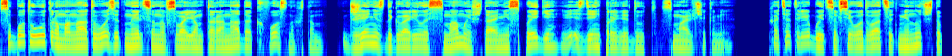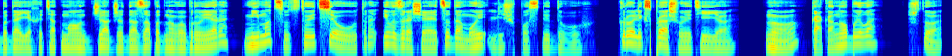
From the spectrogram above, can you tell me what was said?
В субботу утром она отвозит Нельсона в своем Торонадо к Фоснахтам. Дженнис договорилась с мамой, что они с Пегги весь день проведут с мальчиками. Хотя требуется всего 20 минут, чтобы доехать от Маунт-Джаджа до западного Бруера, Мим отсутствует все утро и возвращается домой лишь после двух. Кролик спрашивает ее: "Ну, как оно было?" "Что?"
